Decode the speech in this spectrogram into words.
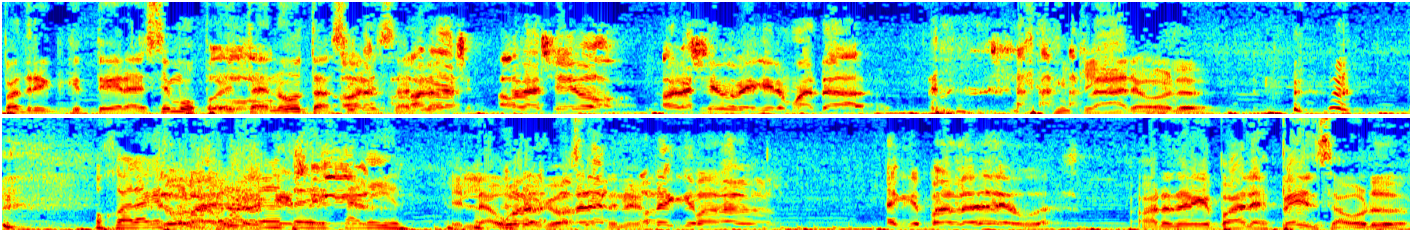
Patrick, que te agradecemos por esta nota, Oh, ahora, que salió. ahora, ahora llego, ahora llego y me quiero matar. claro, boludo. Ojalá que Todo se laburo que de salir. El laburo que vas a tener. Ahora hay que pagar, hay que pagar las deudas. Ahora tenés que pagar la expensa, boludo.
